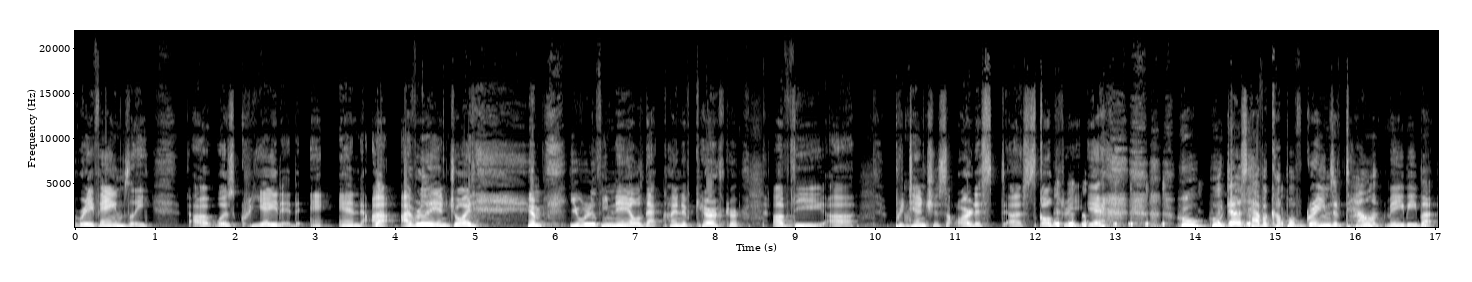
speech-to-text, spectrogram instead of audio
Rafe Ainslie uh, was created, and yeah. I I really enjoyed him. You really nailed that kind of character of the uh, pretentious artist uh, sculptor. yeah, who who does have a couple of grains of talent, maybe, but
